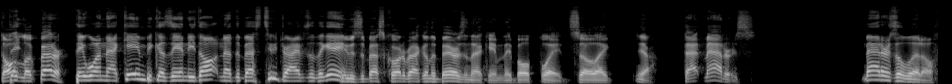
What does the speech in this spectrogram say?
Dalton They- looked better. they won that game because Andy Dalton had the best two drives of the game. He was the best quarterback on the Bears in that game. They both played. So, like, yeah, that matters. Matters a little.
